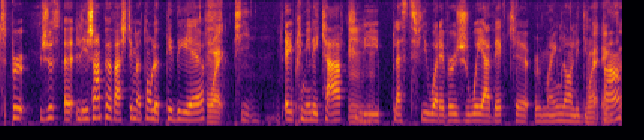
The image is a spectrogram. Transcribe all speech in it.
tu peux juste... euh, les gens peuvent acheter, mettons, le PDF, puis imprimer les cartes, puis Mhm. les plastifier, whatever, jouer avec euh, eux-mêmes, là, en les ouais, découpant.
